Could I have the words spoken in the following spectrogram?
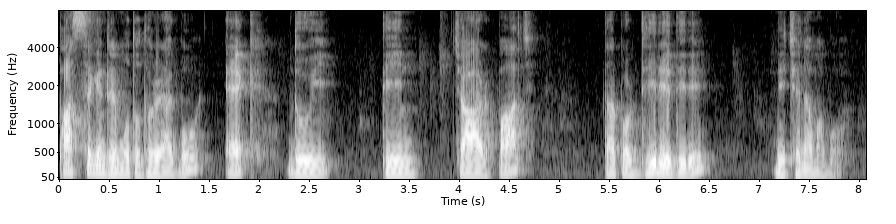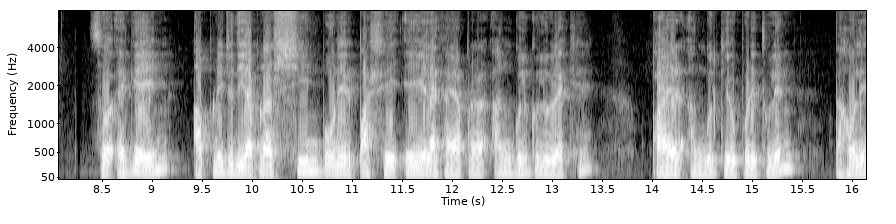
পাঁচ সেকেন্ডের মতো ধরে রাখব। এক, দুই, তিন, চার, পাঁচ। তারপর ধীরে ধীরে নিচে নামাবো। সো অ্যাগেইন আপনি যদি আপনার শিন বোনের পাশে এই এলাকায় আপনার আঙ্গুলগুলো রেখে পায়ের আঙ্গুলকে উপরে তুলেন, তাহলে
